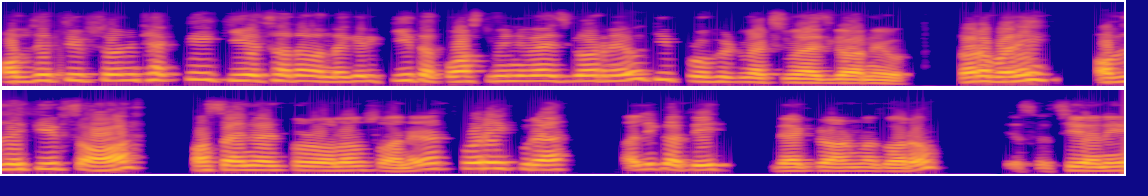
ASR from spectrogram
अब्जेक्टिभ्स पनि ठ्याक्कै के छ त भन्दाखेरि कि त कस्ट मिनिमाइज गर्ने हो कि प्रफिट म्याक्सिमाइज गर्ने हो? तर पनि अब्जेक्टिभ्स अफ असाइनमेन्ट प्रोब्लम्स भनेर थोरै कुरा अलिकति ब्याकग्राउन्डमा गरौँ। त्यसपछि अनि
